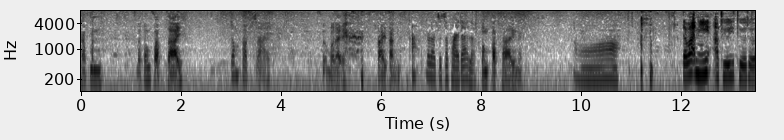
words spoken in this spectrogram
ครับ มันเราต้องปรับสายต้องปรับสายเออบ่ได้ สายสั่นอะแล้วเราจะสะพายได้เหรอต้องปรับสายเนี่ยอ๋อแต่ว่าอันนี้เอาถือถือถือ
